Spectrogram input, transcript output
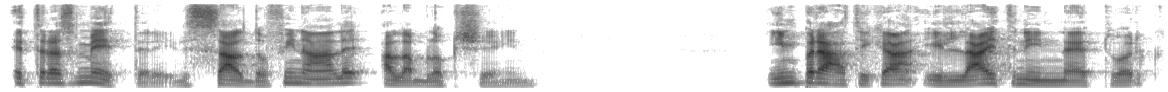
e trasmettere il saldo finale alla blockchain. In pratica il Lightning Network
